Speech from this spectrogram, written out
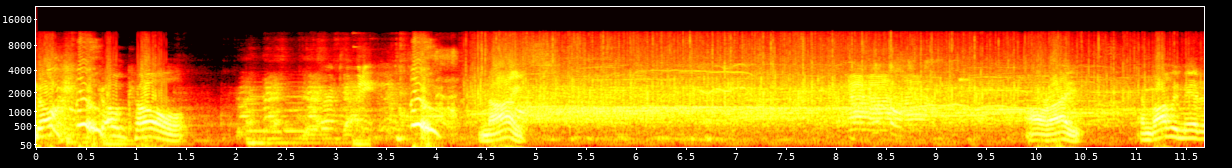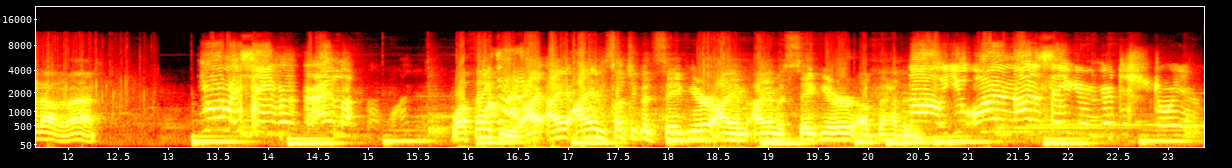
Go, go, Cole. There are too many ooze. Nice. All right. I'm glad we made it out of that. You are my savior. I love. Well, thank you. I, I, I am such a good savior. I am, I am a savior of the heavens. No, you are not a savior. You're a destroyer.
